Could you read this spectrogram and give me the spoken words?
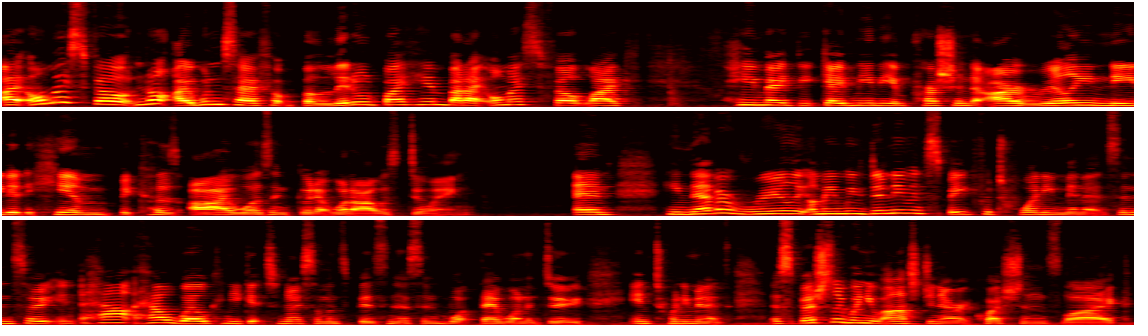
I almost felt not I wouldn't say I felt belittled by him, but I almost felt like he made the, gave me the impression that I really needed him because I wasn't good at what I was doing and he never really i mean we didn't even speak for 20 minutes. And so how how well can you get to know someone's business and what they want to do in 20 minutes? Especially when you ask generic questions like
